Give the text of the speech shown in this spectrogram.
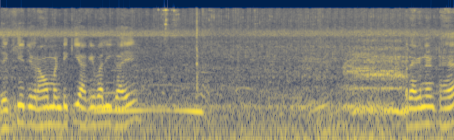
देखिए जगराव मंडी की आगे वाली गाय प्रेग्नेंट है।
